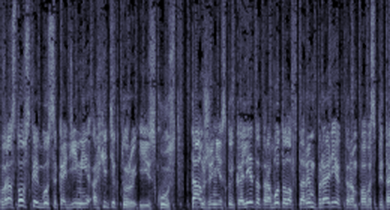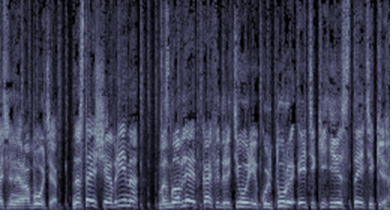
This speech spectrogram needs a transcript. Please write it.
в Ростовской госакадемии архитектуры и искусств. Там же несколько лет отработала вторым проректором по воспитательной работе. В настоящее время возглавляет кафедры теории культуры, этики и эстетики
